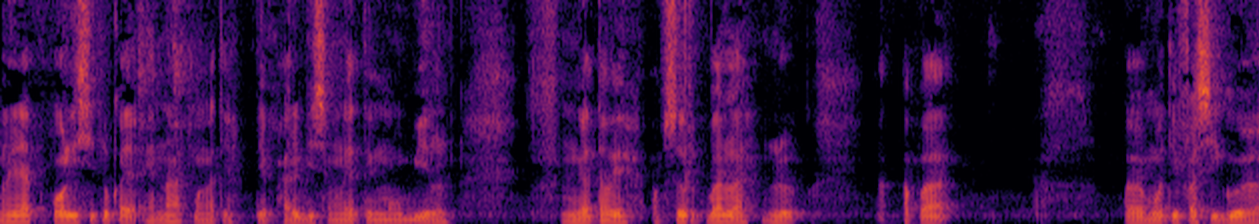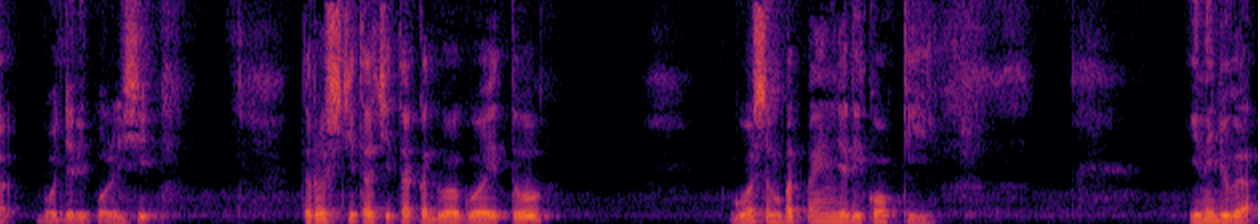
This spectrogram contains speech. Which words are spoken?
ngeliat polisi tuh kayak enak banget ya tiap hari bisa ngeliatin mobil. Nggak tahu ya absurd banget lah dulu apa motivasi gue buat jadi polisi. Terus cita-cita kedua gue itu gue sempat pengen jadi koki. Ini juga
